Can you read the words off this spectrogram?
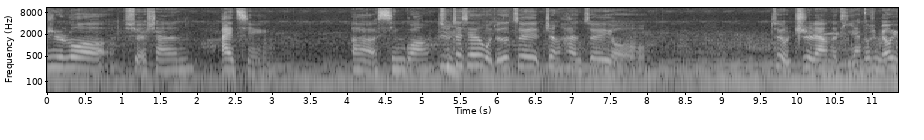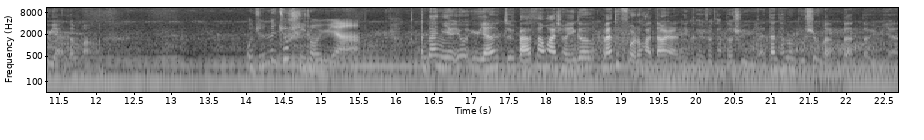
日落、雪山、爱情，呃，星光，就嗯这些，我觉得最震撼、最有最有质量的体验，都是没有语言的嘛。我觉得那就是一种语言啊。但你用语言就是把它泛化成一个 metaphor 的话，当然你可以说它们都是语言，但它们不是文本的语言。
